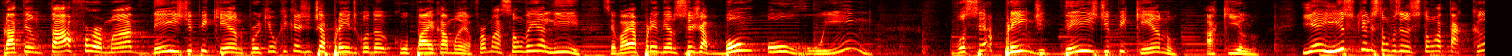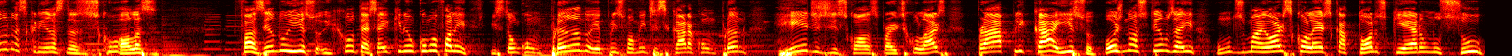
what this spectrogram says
para tentar formar desde pequeno. Porque o que, que a gente aprende quando com o pai e com a mãe? A formação vem ali. Você vai aprendendo, seja bom ou ruim, você aprende desde pequeno aquilo. E é isso que eles estão fazendo. Eles estão atacando as crianças nas escolas fazendo isso. E o que acontece? Aí, que nem como eu falei, estão comprando, e principalmente esse cara comprando redes de escolas particulares para aplicar isso. Hoje nós temos aí um dos maiores colégios católicos que eram no Sul,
